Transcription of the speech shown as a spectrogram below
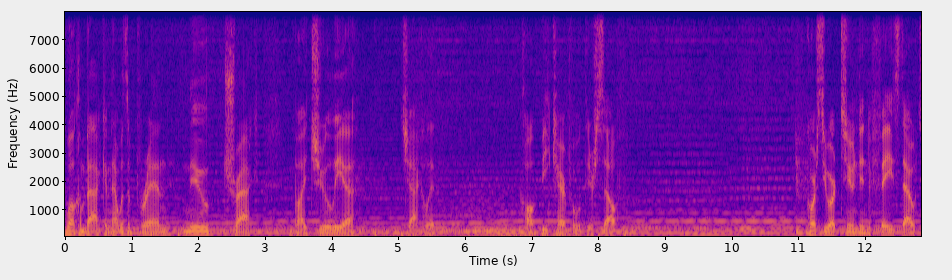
Welcome back, and that was a brand new track by Julia Jacklin called Be Careful with Yourself. Of course, you are tuned into Phased Out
